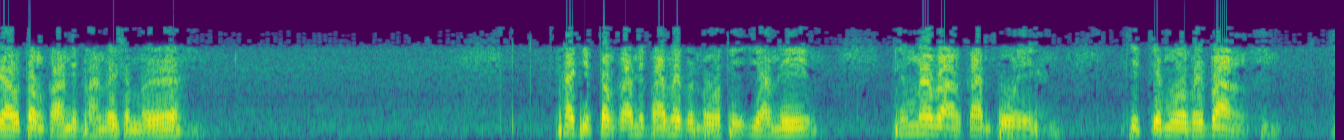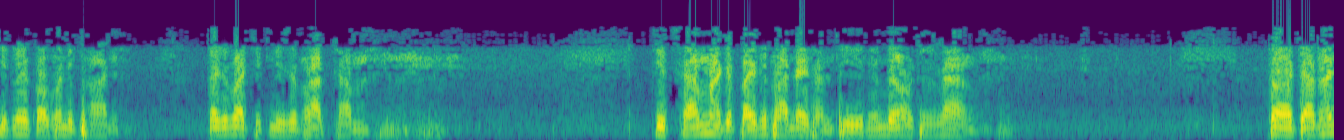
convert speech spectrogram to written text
เราต้องการนิพพานไว้เสมอ ถ้าจิตต้องการนิพพานไม่เป็นปกติอย่างนี้ ถึงแม้ว่าอาการป่วย จิตจะมัวไปบ้าง จิตไม่ก่อพระนิพพานแต่ว่าจิตมีสภาพจำ จิตสามารถจะไปนิพพานได้ทันทีเมื่อออกจากร่าง ต่อจากนั้น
